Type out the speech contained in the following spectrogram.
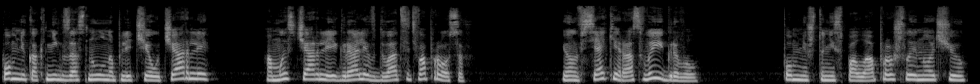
Помню, как Ник заснул на плече у Чарли, а мы с Чарли играли в 20 вопросов. И он всякий раз выигрывал. Помню, что не спала прошлой ночью.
